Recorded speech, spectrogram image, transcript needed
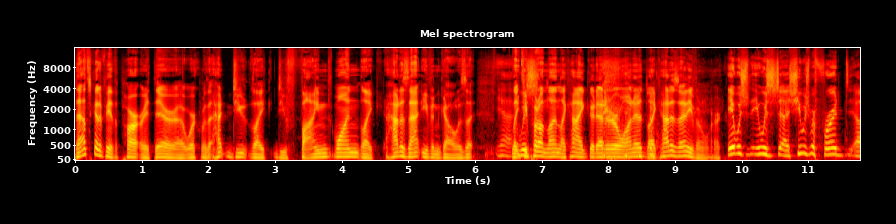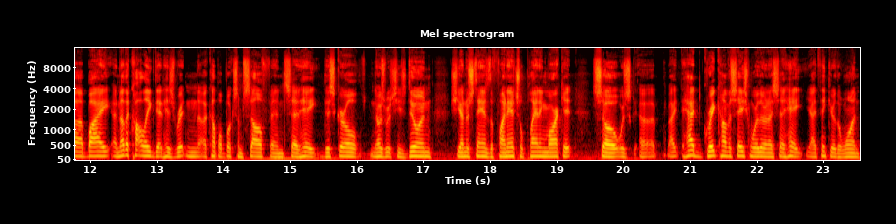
that's got to be the part right there. Uh, working with it. How do you like? Do you find one? Like, how does that even go? Is it yeah? Like, was, you put online like, "Hi, good editor wanted." like, how does that even work? It was it was uh, she was referred uh, by another colleague that has written a couple books himself and said, "Hey, this girl knows what she's doing. She understands the financial planning market." So it was. Uh, I had great conversation with her, and I said, "Hey, I think you're the one."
